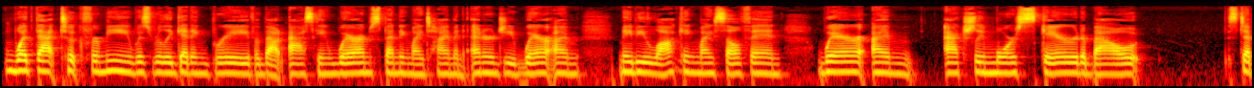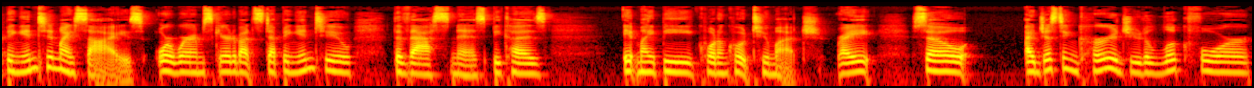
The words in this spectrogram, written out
what that took for me was really getting brave about asking where I'm spending my time and energy, where I'm maybe locking myself in, where I'm actually more scared about stepping into my size or where I'm scared about stepping into the vastness because it might be quote unquote too much, right? So I just encourage you to look for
